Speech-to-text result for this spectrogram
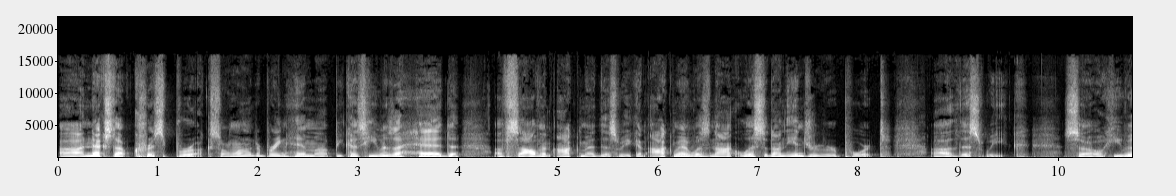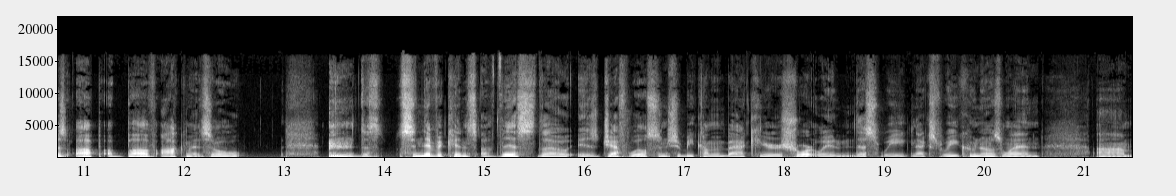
Uh, next up, Chris Brooks. So I wanted to bring him up because he was ahead of Salvon Ahmed this week, and Ahmed was not listed on the injury report uh, this week. So he was up above Ahmed. So the significance of this, though, is Jeff Wilson should be coming back here shortly, this week, next week, who knows when. Um,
